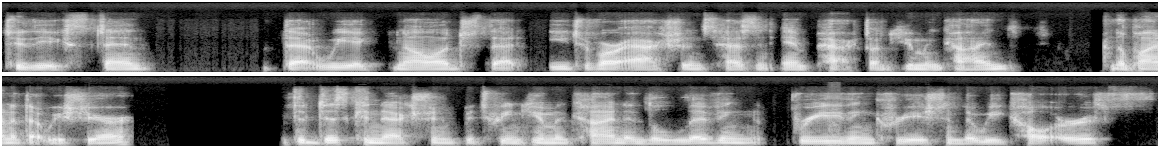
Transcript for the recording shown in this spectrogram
to the extent that we acknowledge that each of our actions has an impact on humankind, and the planet that we share. The disconnection between humankind and the living, breathing creation that we call Earth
